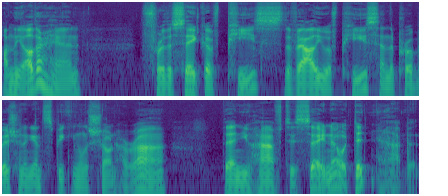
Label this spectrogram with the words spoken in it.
On the other hand, for the sake of peace, the value of peace, and the prohibition against speaking lashon hara, then you have to say, no, it didn't happen.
